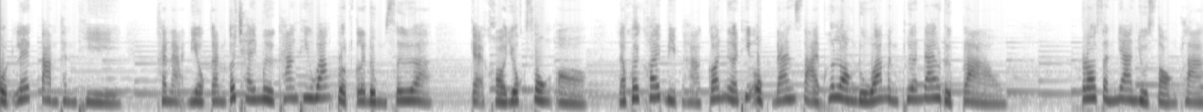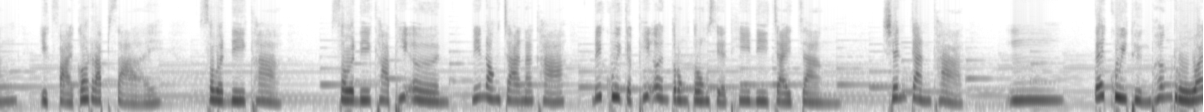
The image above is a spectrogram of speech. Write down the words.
กดเลขตามทันที ขณะเดียวกันก็ใช้มือข้างที่ว่างปลดกระดุมเสื้อ แกะคอยกทรงออก แล้วค่อยๆ บีบหาก้อนเนื้อที่อกด้านซ้ายเพื่อลองดูว่ามันเคลื่อนได้หรือเปล่ารอสัญญาณอยู่สองครั้ง อีกฝ่ายก็รับสาย สวัสดีค่ะ สวัสดีค่ะพี่เอิญนี่น้องจานะคะ ได้คุยกับพี่เอิญตรงๆเสียทีดีใจจัง เช่นกันค่ะ อืม ได้คุยถึงเพิ่งรู้ว่า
